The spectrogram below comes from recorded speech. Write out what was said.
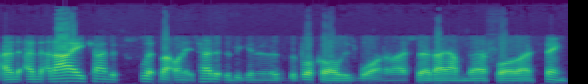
And, and and I kind of flipped that on its head at the beginning of the book, All Is One, and I said, I am, therefore, I think.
